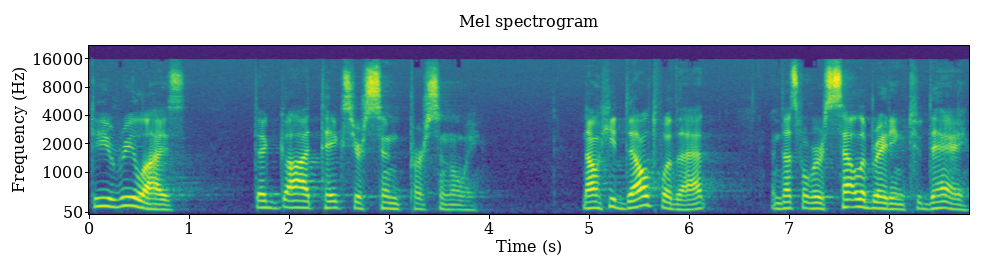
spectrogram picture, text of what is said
Do you realize that God takes your sin personally? Now, He dealt with that, and that's what we're celebrating today,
